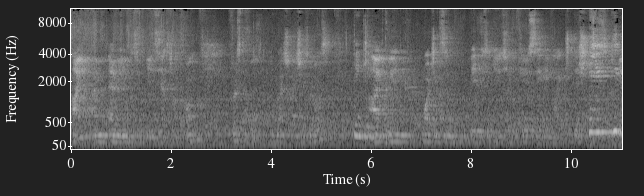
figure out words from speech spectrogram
Hi, I'm Erwin Lucas from BCS.com. First of all, congratulations, girls. Thank you. I've been watching some videos on YouTube of you singing like traditional. Can you keep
